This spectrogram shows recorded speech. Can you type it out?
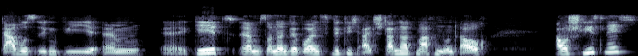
da, wo es irgendwie ähm, äh, geht, ähm, sondern wir wollen es wirklich als Standard machen und auch ausschließlich.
